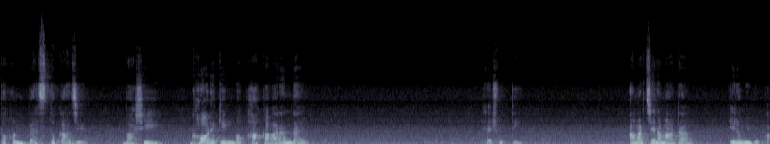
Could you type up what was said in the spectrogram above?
তখন ব্যস্ত কাজে বাসি ঘরে কিংবা ফাঁকা বারান্দায়। হ্যাঁ সত্যি। আমার চেনা মাটা এরমই বোকা।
